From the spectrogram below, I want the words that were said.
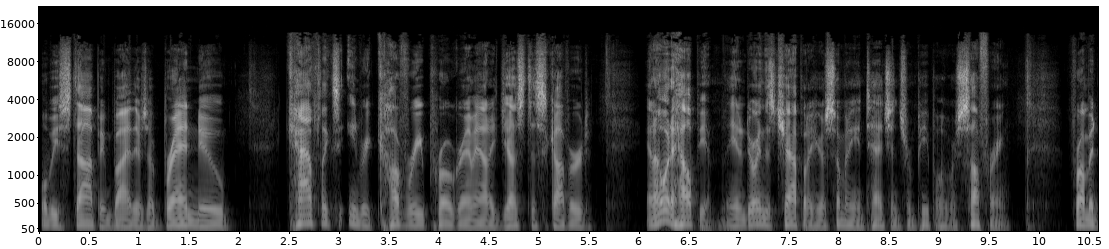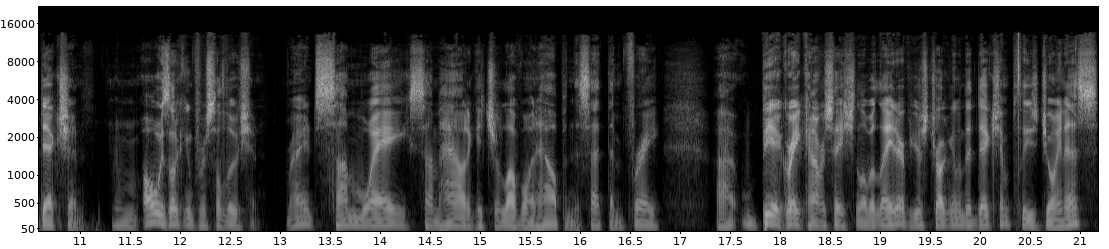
will be stopping by. There's a brand new Catholics in Recovery program out I just discovered. And I want to help you. You know, during this chaplet, I hear so many intentions from people who are suffering from addiction. I'm always looking for a solution, right? Some way, somehow to get your loved one help and to set them free. Uh, be a great conversation a little bit later. If you're struggling with addiction, please join us.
